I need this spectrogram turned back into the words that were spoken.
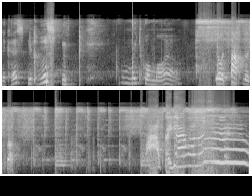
นิคัสนิคัสไม่ถั่วหมอเหรอโหลดปะโหลดปะว้าวไก่ย่างมาแล้ว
